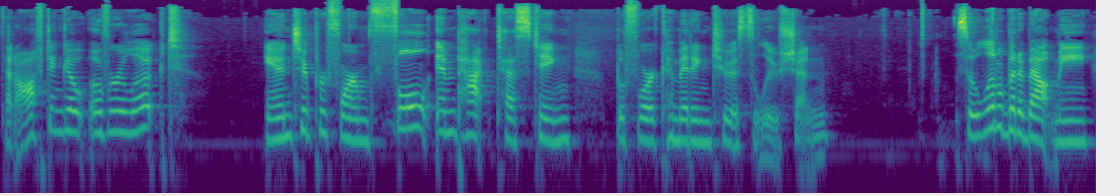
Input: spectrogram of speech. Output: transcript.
that often go overlooked and to perform full impact testing before committing to a solution. So, a little bit about me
